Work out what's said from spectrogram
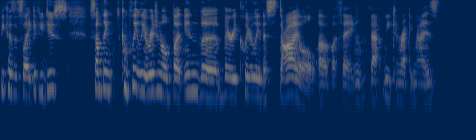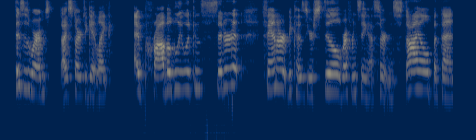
because it's like if you do something completely original but in the very clearly the style of a thing that we can recognize this is where I'm I start to get like I probably would consider it fan art because you're still referencing a certain style, but then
